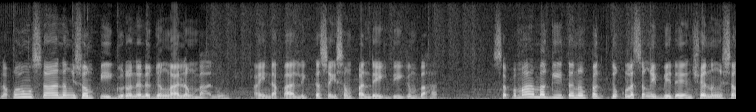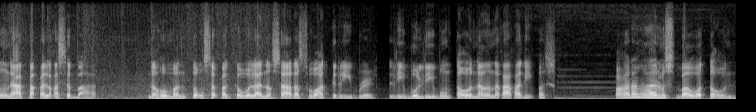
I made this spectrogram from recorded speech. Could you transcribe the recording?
na kung saan ang isang figura na nagngangalang Manu ay nakaligtas sa isang pandaigdigang baha sa pamamagitan ng pagtuklas ng ebidensya ng isang napakalakas na baha na humantong sa pagkawala ng Saraswati River libo-libong taon nang nakakalipas. Parang halos bawat taon,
